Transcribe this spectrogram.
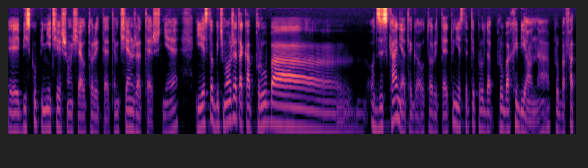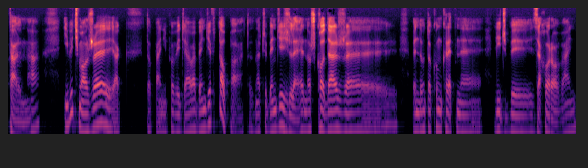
Y, biskupi nie cieszą się autorytetem, księża też nie. I jest to być może taka próba odzyskania tego autorytetu, niestety próba, próba chybiona, próba fatalna i być może, jak to pani powiedziała, będzie wtopa, to znaczy będzie źle. No szkoda, że będą to konkretne liczby zachorowań.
